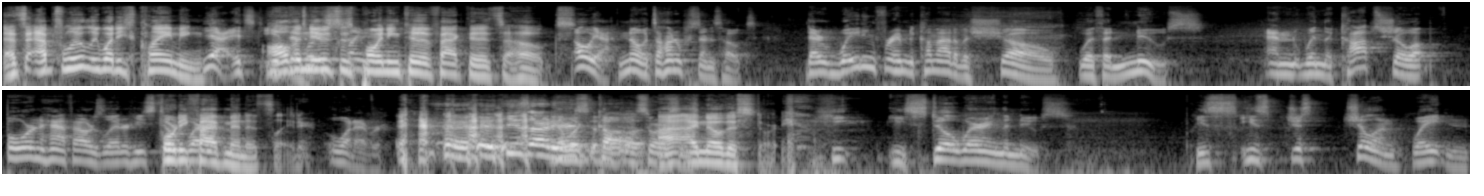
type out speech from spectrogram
That's absolutely what he's claiming. Yeah, it's- all the that's what he's news is pointing to the fact that it's a hoax. Oh yeah, no, it's 100% his hoax. They're waiting for him to come out of a show with a noose, and when the cops show up, four and a half hours later, he's still Forty-five wearing- minutes later. Whatever. He's already There's looked a couple up. of sources. I, I know this story. he he's still wearing the noose. He's he's just chilling, waiting.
